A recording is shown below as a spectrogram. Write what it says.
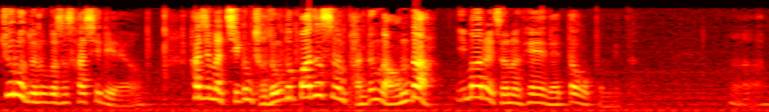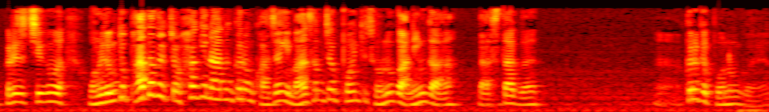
줄어드는 것은 사실이에요. 하지만 지금 저 정도 빠졌으면 반등 나온다. 이 말을 저는 해냈다고 봅니다. 어, 그래서 지금은 어느 정도 바닥을 좀 확인하는 그런 과정이 13,000포인트 전후가 아닌가. 나스닥은. 어, 그렇게 보는 거예요.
